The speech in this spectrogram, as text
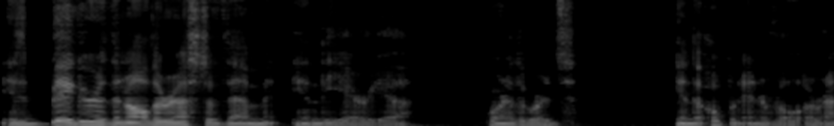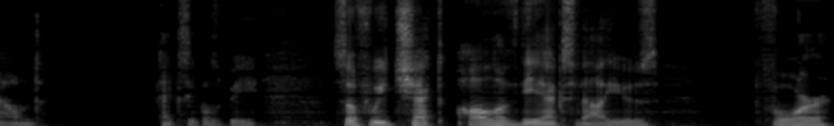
is bigger than all the rest of them in the area, or in other words, in the open interval around x equals b. So if we checked all of the x values for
